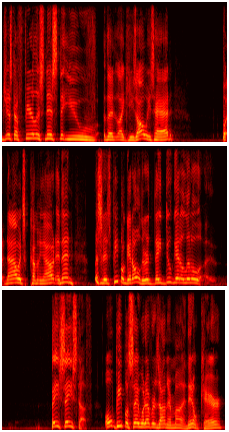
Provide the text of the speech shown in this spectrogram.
just a fearlessness that you've that like he's always had but now it's coming out and then listen as people get older they do get a little they say stuff. Old people say whatever's on their mind. They don't care.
